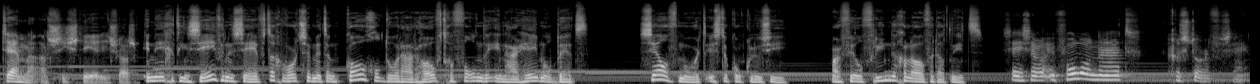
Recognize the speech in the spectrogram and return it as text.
temmen als ze hysterisch was. In 1977 wordt ze met een kogel door haar hoofd gevonden in haar hemelbed. Zelfmoord is de conclusie. Maar veel vrienden geloven dat niet. Zij zou in volle naad gestorven zijn.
